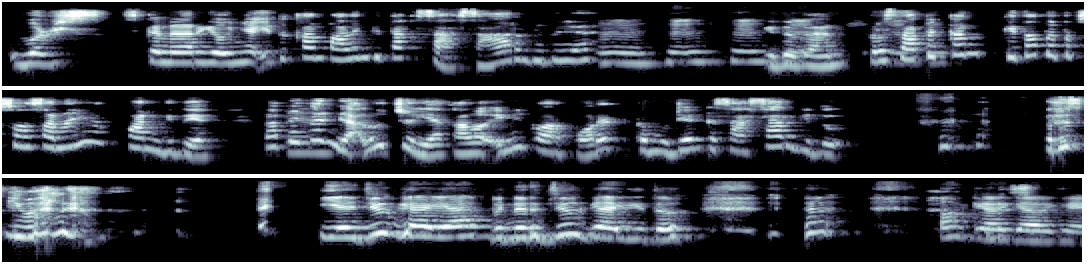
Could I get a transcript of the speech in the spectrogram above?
worst skenario nya itu kan paling kita kesasar gitu ya. Hmm, hmm, hmm, gitu kan. Terus tapi kan kita tetap suasananya fun gitu ya. Tapi kan nggak lucu ya kalau ini corporate kemudian kesasar gitu. Terus gimana? Iya juga ya, bener juga gitu. Oke oke oke.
